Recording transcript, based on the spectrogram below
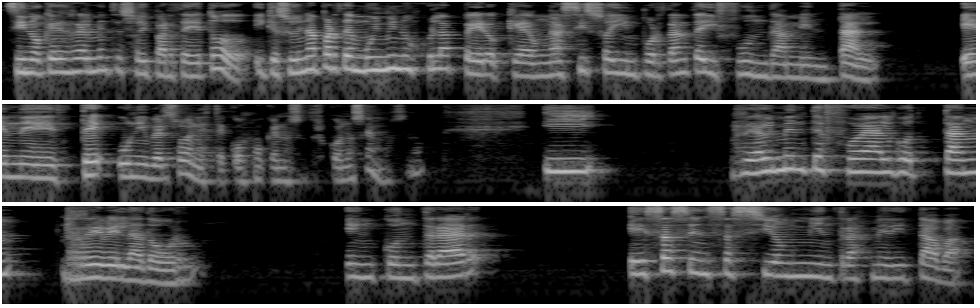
sino que realmente soy parte de todo y que soy una parte muy minúscula, pero que aún así soy importante y fundamental en este universo, en este cosmos que nosotros conocemos. Y realmente fue algo tan revelador encontrar esa sensación mientras meditaba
